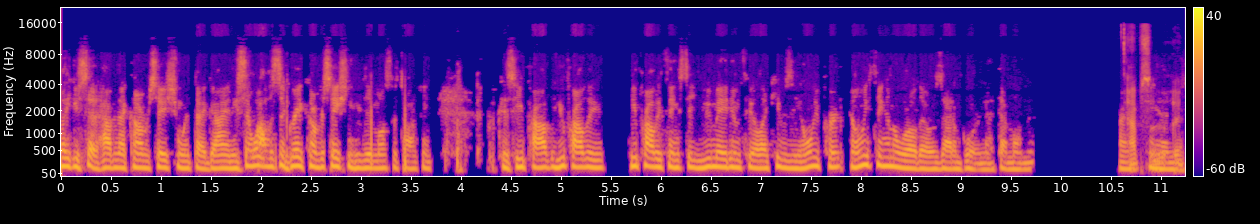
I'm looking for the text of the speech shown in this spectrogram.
like you said, having that conversation with that guy, and he said, "Wow, this is a great conversation." He did most of the talking because he probably, you probably he probably thinks that you made him feel like he was the only per- the only thing in the world that was that important at that moment. Right? Absolutely. And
